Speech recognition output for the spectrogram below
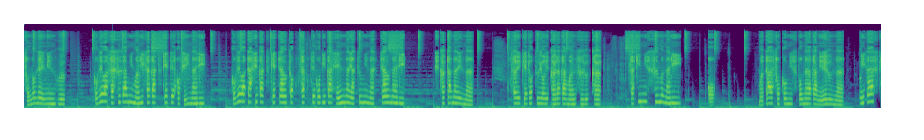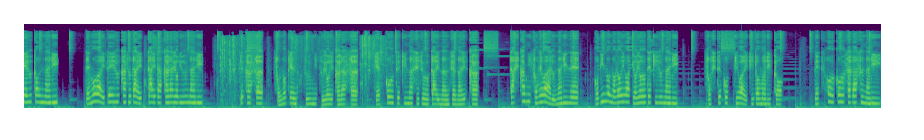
そのネーミング。これはさすがにマリサがつけてほしいなり。これ私がつけちゃうと臭くて語尾が変なやつになっちゃうなり。仕方ないな。臭いけど強いから我慢するか。先に進むなり。お。またあそこにスポナーが見えるな。ウィザースケルトンなり。でも空いている数が一体だから余裕なり。てかさ、その剣普通に強いからさ、結構的な死状態なんじゃないか。確かにそれはあるなりね。語尾の呪いは許容できるなり。そしてこっちは行き止まりと。別方向探すなり。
